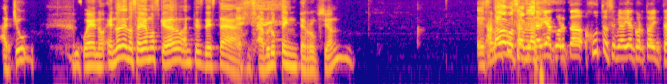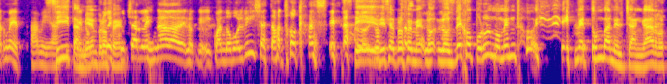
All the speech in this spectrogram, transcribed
Achú. Bueno, ¿en dónde nos habíamos quedado antes de esta abrupta interrupción? Estábamos hablando. había cortado, justo se me había cortado internet a mí. Sí, también, no profe. escucharles nada de lo que. Y cuando volví ya estaba todo cancelado. Sí, dice el profe, los dejo por un momento y, me tumban el changarro.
